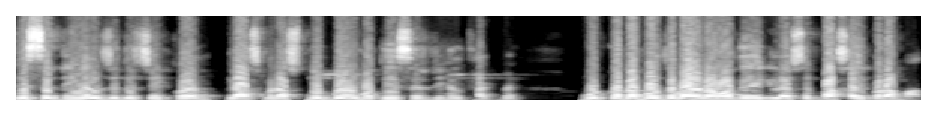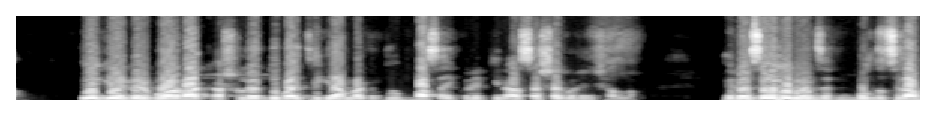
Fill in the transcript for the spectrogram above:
এসএসডি হেলথ যদি চেক করেন প্লাস মাইনাস নব্বই এর মতো এসএসডি হেলথ থাকবে। মোট কথা বলতে পারেন, আমাদের এগুলো হচ্ছে বাছাই করা মাল। এ গ্রেডের প্রোডাক্ট আসলে দুবাই থেকে আমরা কিন্তু বাছাই করে কেনার চেষ্টা করি ইনশাল্লাহ এটা হচ্ছে এলিভেন জেন বলতেছিলাম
